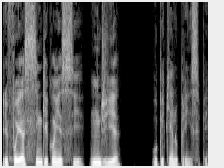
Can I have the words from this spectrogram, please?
E foi assim que conheci, um dia, o pequeno príncipe.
